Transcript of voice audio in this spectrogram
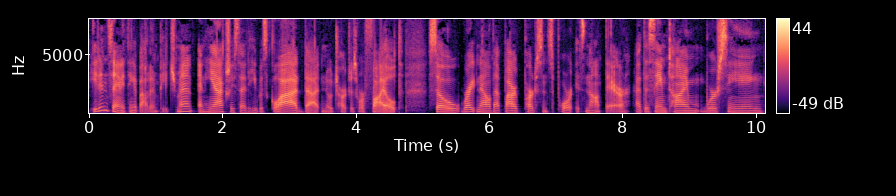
he didn't say anything about impeachment. And he actually said he was glad that no charges were filed. So right now, that bipartisan support is not there. At the same time, we're seeing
